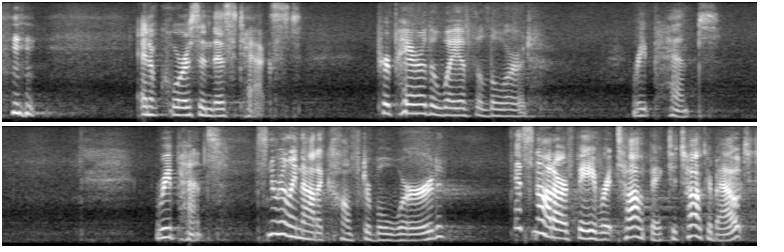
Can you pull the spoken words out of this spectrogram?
and of course, in this text, prepare the way of the Lord repent. Repent. It's really not a comfortable word. It's not our favorite topic to talk about.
